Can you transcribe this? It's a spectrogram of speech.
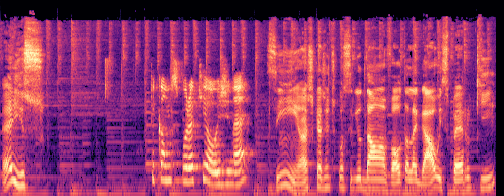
É isso. Ficamos por aqui hoje, né? Sim, acho que a gente conseguiu dar uma volta legal. Espero que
